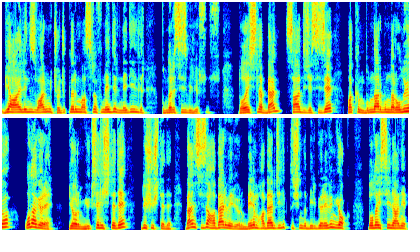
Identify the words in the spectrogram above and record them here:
Bir aileniz var mı? Çocukların masrafı nedir, ne değildir? Bunları siz biliyorsunuz. Dolayısıyla ben sadece size bakın bunlar bunlar oluyor ona göre diyorum yükselişte de düşüşte de. Ben size haber veriyorum. Benim habercilik dışında bir görevim yok. Dolayısıyla hani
